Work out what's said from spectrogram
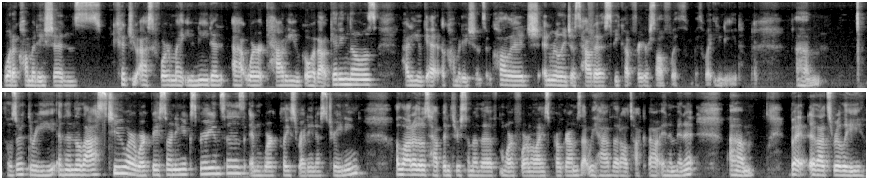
what accommodations could you ask for might you need it at work how do you go about getting those how do you get accommodations in college and really just how to speak up for yourself with with what you need um, those are three. And then the last two are work-based learning experiences and workplace readiness training. A lot of those happen through some of the more formalized programs that we have that i'll talk about in a minute. Um, but that's really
